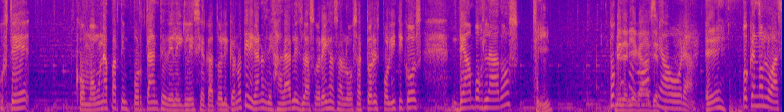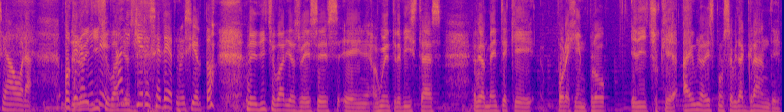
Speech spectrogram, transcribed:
usted como una parte importante de la Iglesia Católica, ¿no tiene ganas de jalarles las orejas a los actores políticos de ambos lados? Sí. ¿Por qué Me daría no lo de hace ahora? ¿Eh? ¿Por qué no lo hace ahora? Porque Lo he nadie quiere ceder, ¿no es cierto? Le he dicho varias veces en algunas entrevistas realmente que, por ejemplo, he dicho que hay una responsabilidad grande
